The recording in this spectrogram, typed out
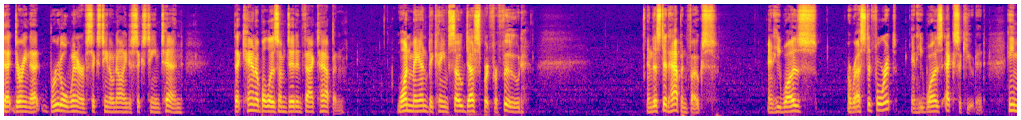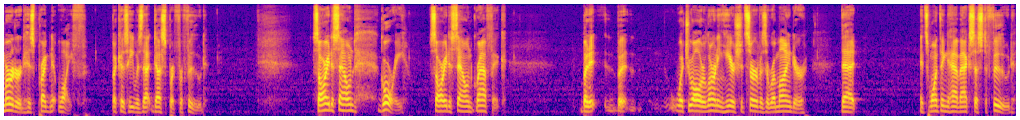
that during that brutal winter of 1609 to 1610, that cannibalism did in fact happen. One man became so desperate for food, and this did happen, folks, and he was arrested for it and he was executed. He murdered his pregnant wife because he was that desperate for food. Sorry to sound gory, sorry to sound graphic, but it but what you all are learning here should serve as a reminder that it's one thing to have access to food,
